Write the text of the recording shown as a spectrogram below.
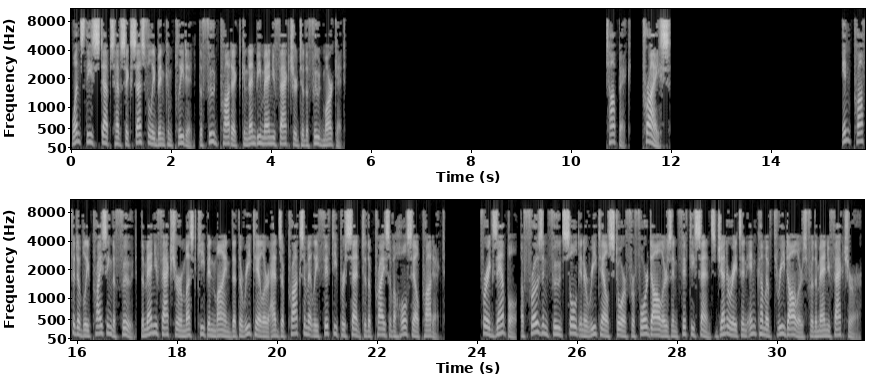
Once these steps have successfully been completed, the food product can then be manufactured to the food market. Price In profitably pricing the food, the manufacturer must keep in mind that the retailer adds approximately 50% to the price of a wholesale product. For example, a frozen food sold in a retail store for $4.50 generates an income of $3 for the manufacturer.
